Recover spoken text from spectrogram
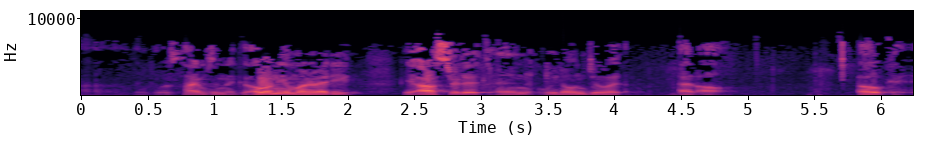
uh, I think it was times in the Gaonium already, they answered it, and we don't do it at all. Okay.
